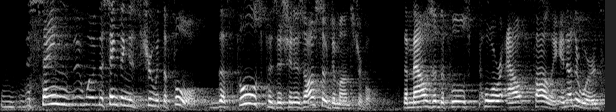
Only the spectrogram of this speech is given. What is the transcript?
The same, the same thing is true with the fool. The fool's position is also demonstrable. The mouths of the fools pour out folly. In other words,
